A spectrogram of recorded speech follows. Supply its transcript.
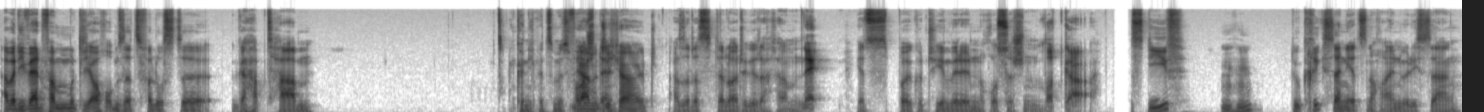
Aber die werden vermutlich auch Umsatzverluste gehabt haben. Könnte ich mir zumindest Ja, vorstellen. mit Sicherheit. Also, dass da Leute gedacht haben, nee, jetzt boykottieren wir den russischen Wodka. Steve, Mhm. du kriegst dann jetzt noch einen, würde ich sagen.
